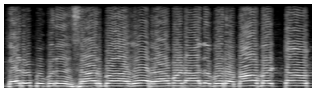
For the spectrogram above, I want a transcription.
கருப்பு பெரு சார்பாக ராமநாதபுரம் மாவட்டம்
